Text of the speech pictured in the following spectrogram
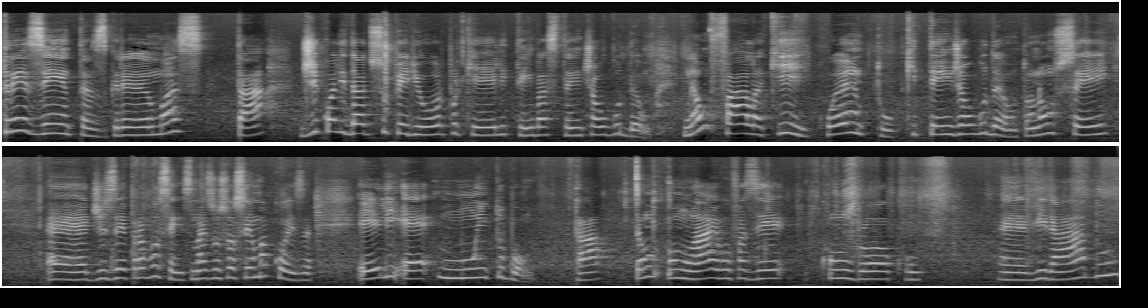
300 gramas, tá? De qualidade superior, porque ele tem bastante algodão. Não fala aqui quanto que tem de algodão, então não sei é, dizer para vocês, mas eu só sei uma coisa, ele é muito bom, tá? Então, vamos lá, eu vou fazer com o bloco é, virado.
